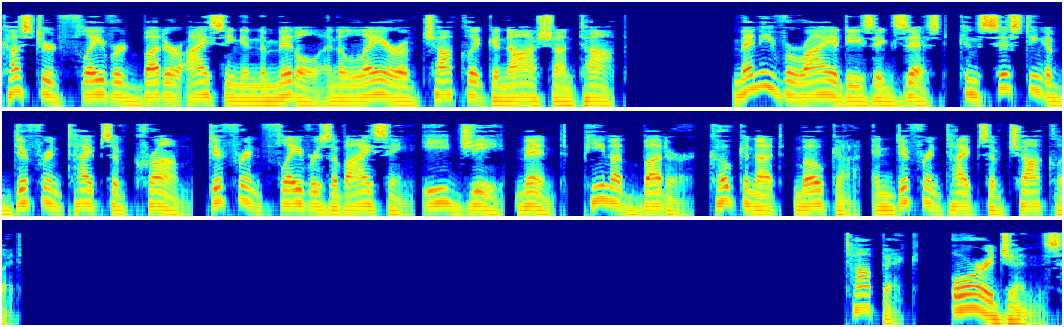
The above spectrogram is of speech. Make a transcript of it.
custard-flavored butter icing in the middle and a layer of chocolate ganache on top. Many varieties exist, consisting of different types of crumb, different flavors of icing e.g., mint, peanut butter, coconut, mocha, and different types of chocolate. Origins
